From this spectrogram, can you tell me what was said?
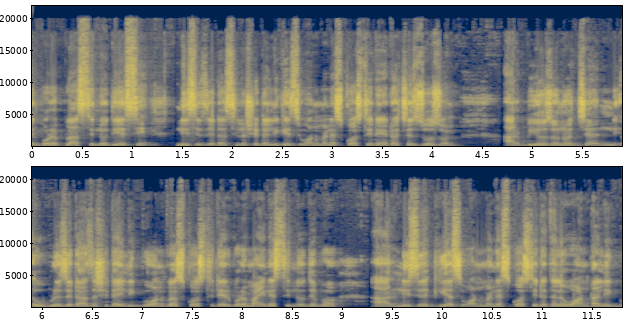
এরপরে প্লাস চিহ্ন দিয়েছি, নিচে যেটা ছিল সেটা লিখেছি ওয়ান মাইনাস কস থিটা এটা হচ্ছে যোজন। আর বিয়োজন হচ্ছে, উপরে যেটা আছে সেটাই লিখব ওয়ান প্লাস কস থিটা এরপরে মাইনাস চিহ্ন দেবো, আর নিচে কি আছে ওয়ান মাইনাস কস থিটা তাহলে ওয়ানটা লিখব,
